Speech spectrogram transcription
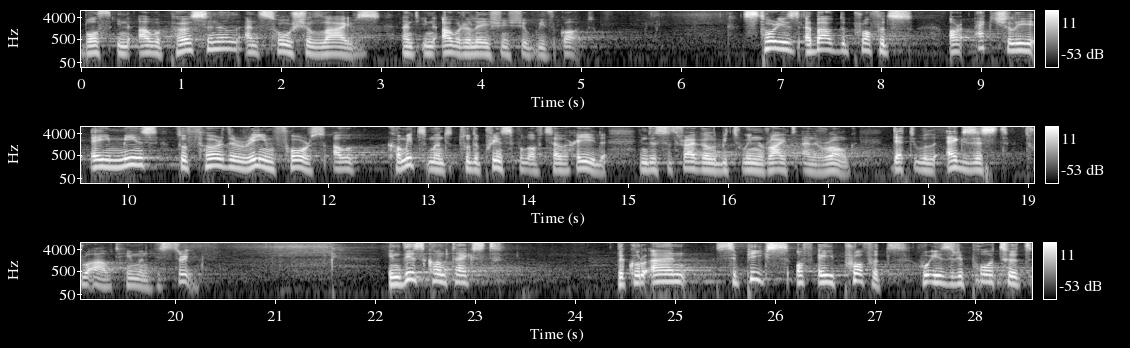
both in our personal and social lives and in our relationship with God. Stories about the prophets are actually a means to further reinforce our commitment to the principle of Tawheed in the struggle between right and wrong that will exist throughout human history. In this context, the Quran speaks of a prophet who is reported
